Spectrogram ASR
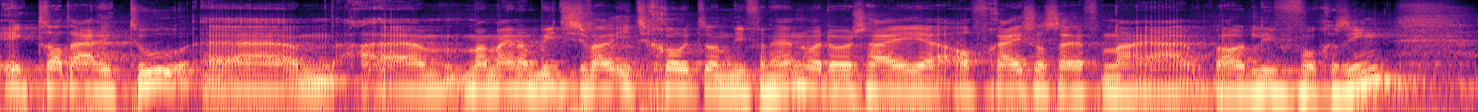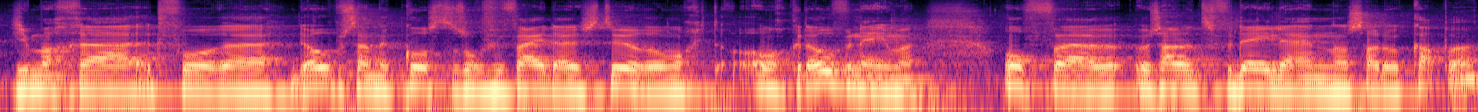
ik trad eigenlijk toe. Ehm, ehm, maar mijn ambities waren iets groter dan die van hen. Waardoor zij al vrij snel zeiden van nou ja, ik wou het liever voor gezien. Je mag uh, het voor uh, de openstaande kosten, ongeveer 5000 euro, mag ik het overnemen. Of uh, we zouden het verdelen en dan zouden we kappen.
